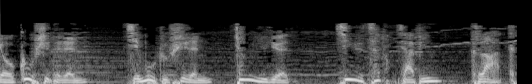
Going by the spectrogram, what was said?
有故事的人。节目主持人张明远，今日采访嘉宾 Clark。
